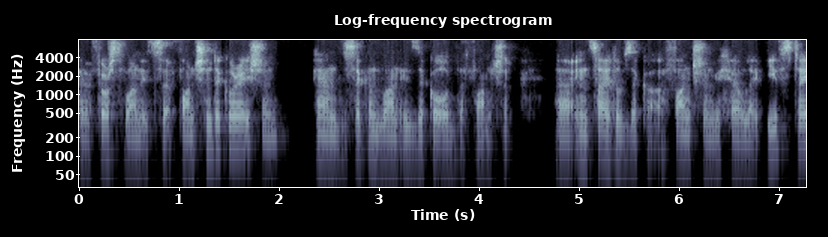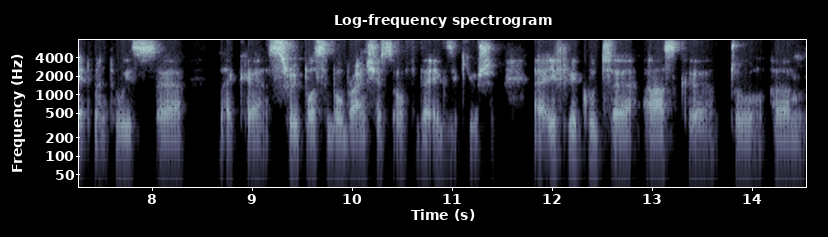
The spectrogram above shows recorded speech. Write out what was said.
Uh, first one is a function declaration, and the second one is the call of the function. Uh, inside of the function, we have like if statement with uh, like uh, three possible branches of the execution. Uh, if we could ask to um,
